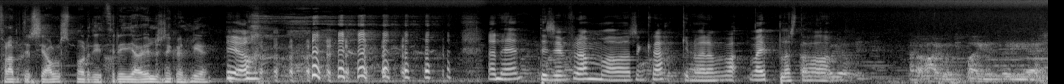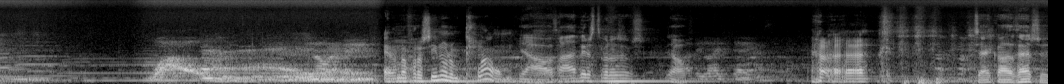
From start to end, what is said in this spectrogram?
fram til sjálfsmorði í þriðja auðlýsningar hlýja já. Hann hendi sér fram á það sem krakkin var að væplast á hann. I explain it to you. Wow. Er hann að fara að sína honum klám? Já, það verðist að vera Já, tjekkaði þessu.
